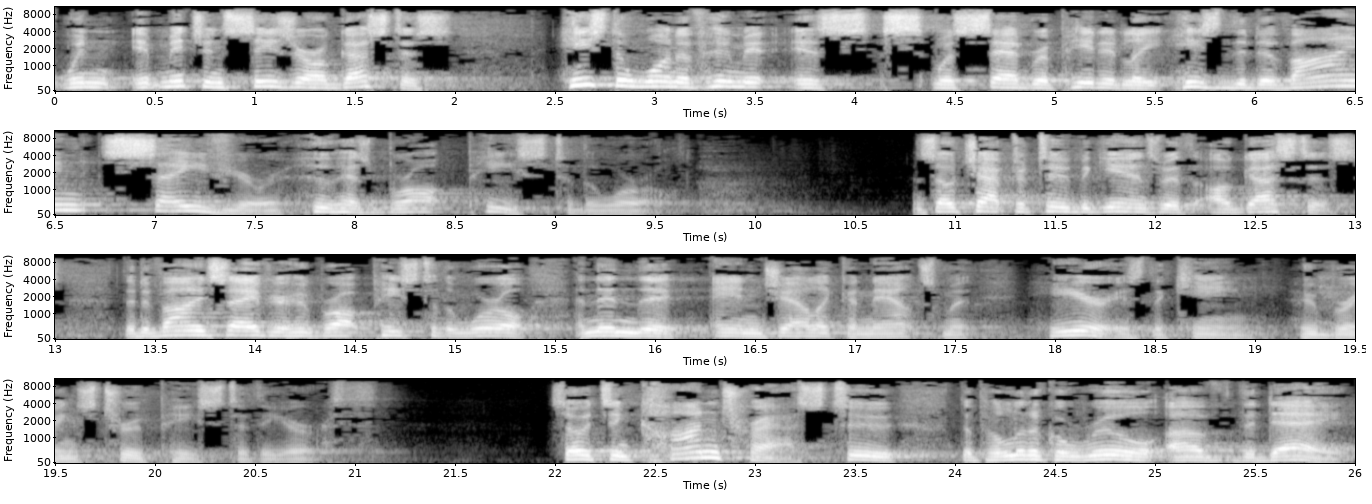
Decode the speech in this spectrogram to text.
when it mentions Caesar Augustus, he's the one of whom it is, was said repeatedly, he's the divine Savior who has brought peace to the world. And so, chapter 2 begins with Augustus, the divine Savior who brought peace to the world, and then the angelic announcement here is the King who brings true peace to the earth. So it's in contrast to the political rule of the day.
